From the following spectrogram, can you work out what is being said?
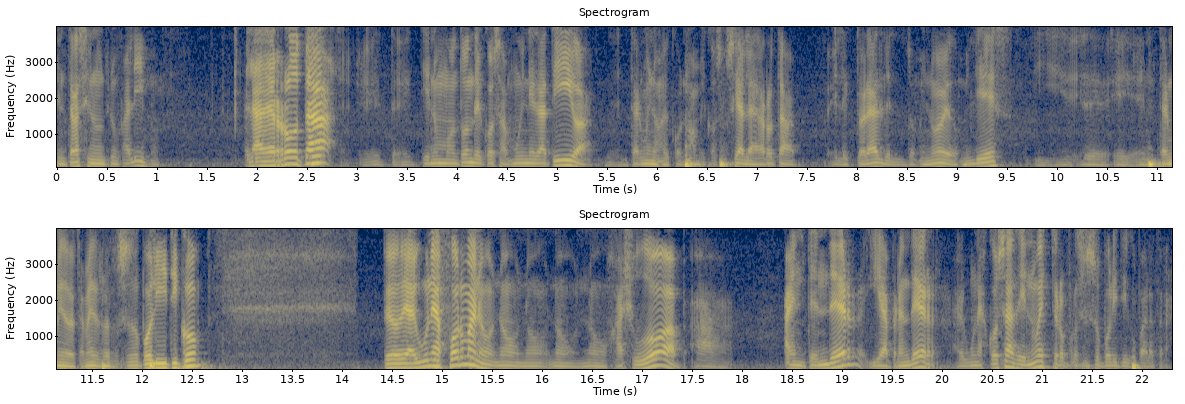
entras en un triunfalismo. La derrota eh, tiene un montón de cosas muy negativas en términos económicos. O sea, la derrota electoral del 2009-2010 y eh, eh, en términos también del retroceso político. Pero de alguna forma no, no, no, no, nos ayudó a, a- a entender y aprender algunas cosas de nuestro proceso político para atrás.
